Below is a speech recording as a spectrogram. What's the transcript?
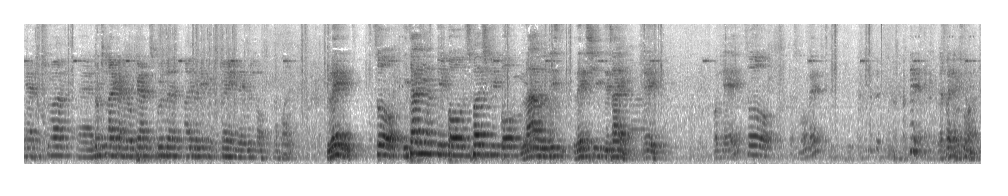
Yeah, for sure. Uh, looks like an European scooter. I believe in Spain they will love the bike. Great. So Italian people, Spanish people love this Lexi design. Great. Okay, so just a moment. Aspetta suona.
